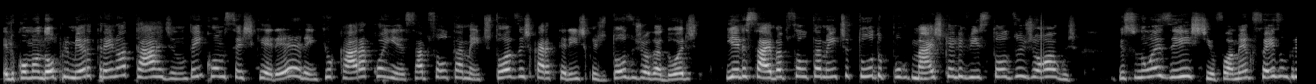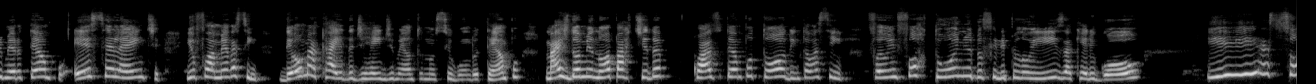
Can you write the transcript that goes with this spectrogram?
Ele comandou o primeiro treino à tarde. Não tem como vocês quererem que o cara conheça absolutamente todas as características de todos os jogadores e ele saiba absolutamente tudo, por mais que ele visse todos os jogos. Isso não existe. O Flamengo fez um primeiro tempo excelente. E o Flamengo, assim, deu uma caída de rendimento no segundo tempo, mas dominou a partida quase o tempo todo. Então, assim, foi um infortúnio do Felipe Luiz, aquele gol. E é só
